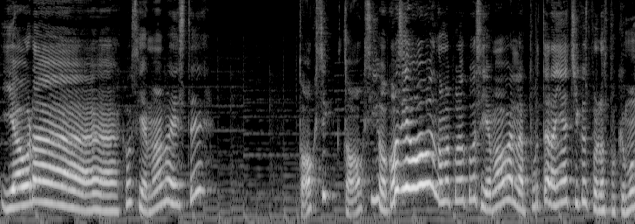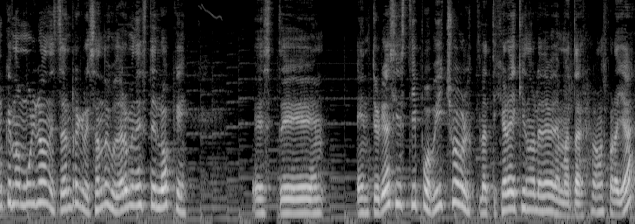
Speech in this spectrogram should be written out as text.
y ahora... ¿Cómo se llamaba este? Toxic, Toxic, ¿cómo? No me acuerdo cómo se llamaba la puta araña, chicos, pero los Pokémon que no murieron están regresando a ayudarme en este Loki. Este... En teoría si es tipo bicho, la tijera X no le debe de matar. Vamos para allá.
